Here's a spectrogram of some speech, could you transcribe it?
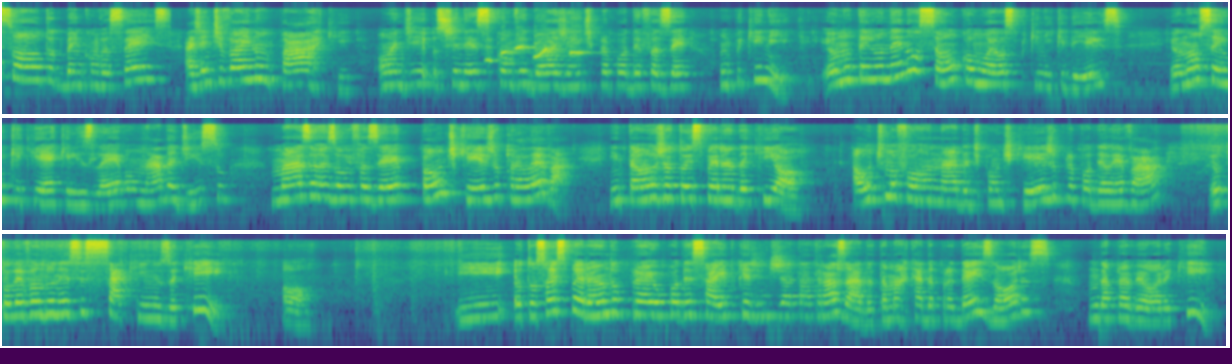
pessoal, tudo bem com vocês? A gente vai num parque onde os chineses convidou a gente para poder fazer um piquenique. Eu não tenho nem noção como é os piqueniques deles, eu não sei o que, que é que eles levam, nada disso, mas eu resolvi fazer pão de queijo para levar. Então eu já tô esperando aqui, ó, a última fornada de pão de queijo para poder levar. Eu tô levando nesses saquinhos aqui, ó, e eu tô só esperando pra eu poder sair, porque a gente já tá atrasada. Tá marcada pra 10 horas, não dá pra ver a hora aqui.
